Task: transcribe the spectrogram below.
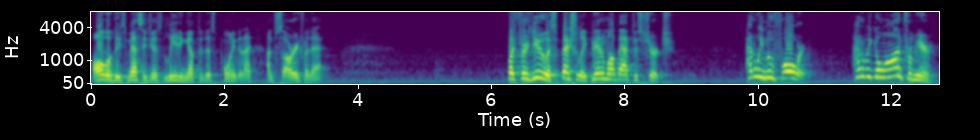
all of these messages leading up to this point, and I, I'm sorry for that. But for you, especially, Panama Baptist Church, how do we move forward? How do we go on from here?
